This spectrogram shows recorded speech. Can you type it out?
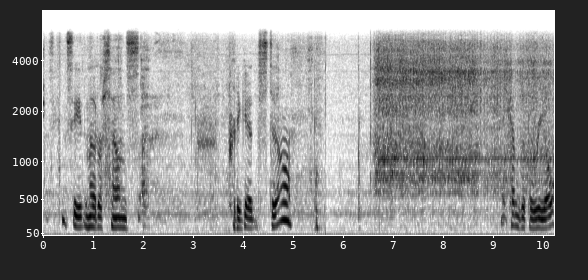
as you can see the motor sounds pretty good still. It comes with a reel.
